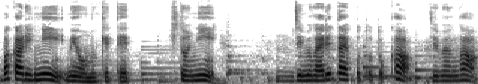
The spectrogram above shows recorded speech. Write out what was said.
ばかりに目を向けて、人に、うん、自分がやりたいこととか、自分が、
